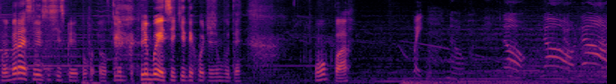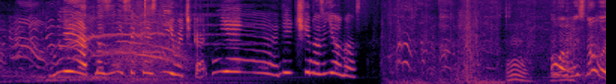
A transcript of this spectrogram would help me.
Вибирай свою сосиску, яку о, хліб... хлібець, який ти хочеш бути. Опа. Нет, нас з'їсть якась дівочка. Ні, дівчина з'їла нас. О, ми знову.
